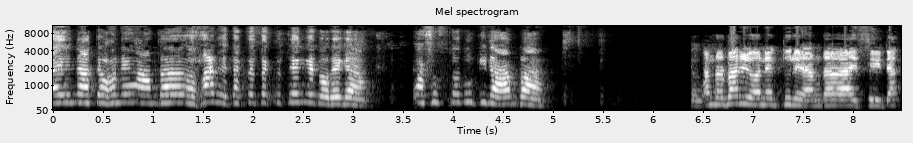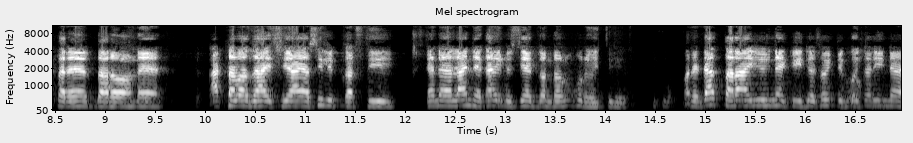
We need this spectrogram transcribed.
আই না তখন আমরা হাড়ে থাকতে থাকতে টেঙ্গে ধরে গা অসুস্থ রুগীরা আমরা। আমরা বাড়ি অনেক দূরে আমরা আইছি ডাক্তারের দ্বারা অনেক আটটা বাজে আইছি আয়া স্লিপ কাটছি এনে লাইনে গাড়ি লইছি এক ঘণ্টার উপরে হইছি। মানে ডাক্তার আই নাকি সত্যি কইতারি না।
